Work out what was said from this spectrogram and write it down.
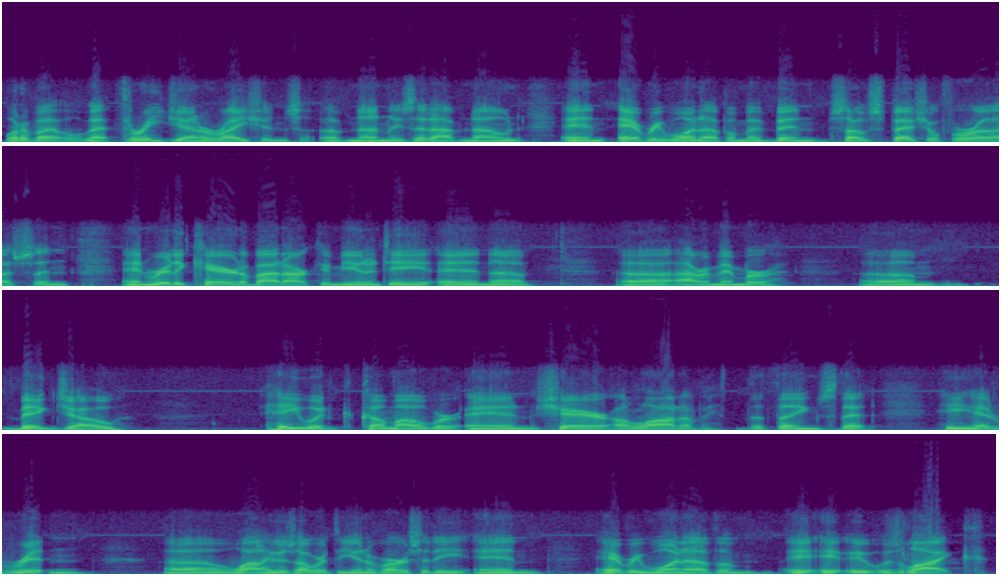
what about that? Three generations of Nunleys that I've known, and every one of them have been so special for us, and and really cared about our community. And uh, uh, I remember um, Big Joe. He would come over and share a lot of the things that he had written uh, while he was over at the university, and every one of them, it, it, it was like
